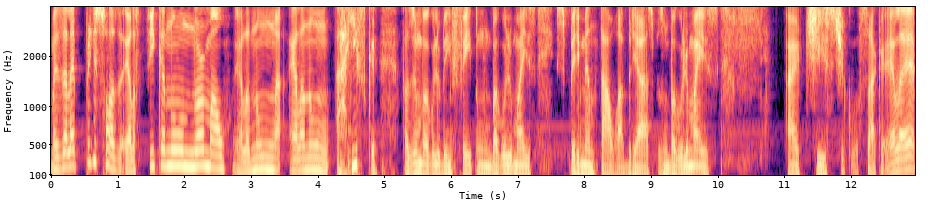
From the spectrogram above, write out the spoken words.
Mas ela é preguiçosa, ela fica no normal, ela não, ela não arrisca fazer um bagulho bem feito, um bagulho mais experimental, abre aspas, um bagulho mais artístico, saca? Ela é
